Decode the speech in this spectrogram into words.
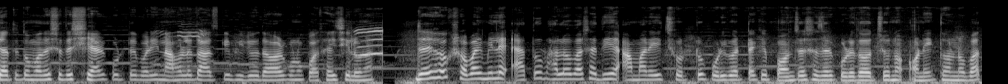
যাতে তোমাদের সাথে শেয়ার করতে পারি, না হলে তো আজকে ভিডিও দেওয়ার কোনো কথাই ছিল না। যাই হোক, সবাই মিলে এত ভালোবাসা দিয়ে আমার এই ছোট্ট পরিবারটাকে পঞ্চাশ হাজার করে দেওয়ার জন্য অনেক ধন্যবাদ।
